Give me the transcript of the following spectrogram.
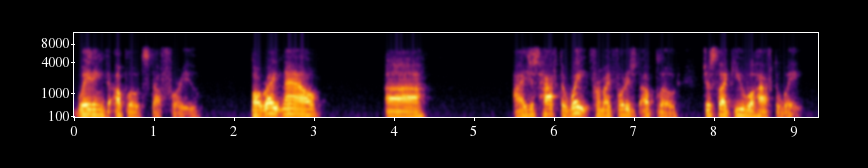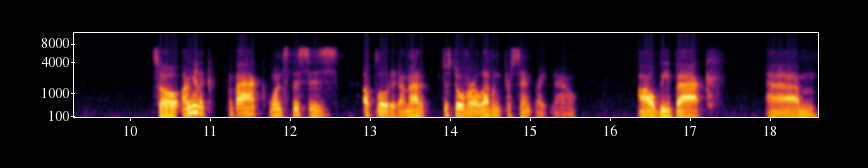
waiting to upload stuff for you. But right now, uh, I just have to wait for my footage to upload, just like you will have to wait. So I'm going to come back once this is uploaded. I'm at just over 11% right now. I'll be back um,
